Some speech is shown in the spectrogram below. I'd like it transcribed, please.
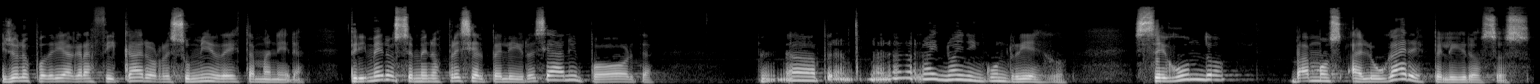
Y yo los podría graficar o resumir de esta manera. Primero se menosprecia el peligro. Dice, ah, no importa. No, pero no, no, no, hay, no hay ningún riesgo. Segundo, vamos a lugares peligrosos,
